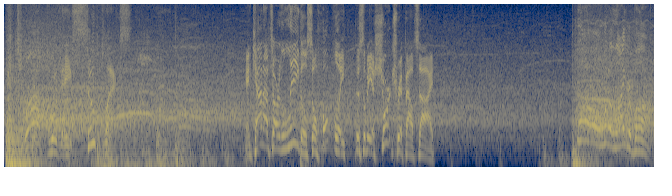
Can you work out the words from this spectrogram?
Dropped with a suplex. And countouts are legal, so hopefully this will be a short trip outside. Whoa, what a liger bomb.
